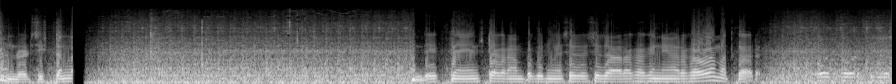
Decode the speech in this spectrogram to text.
एंड्रॉइड सिस्टम देखते हैं इंस्टाग्राम पे कुछ मैसेज वैसेज आ रखा कि नहीं आ रखा हुआ मत कर। वो छोड़ के ये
